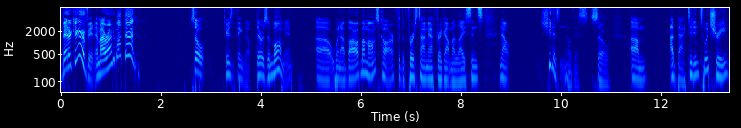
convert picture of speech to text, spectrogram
better care of it. Am I right about that? So here's the thing though there was a moment uh, when I borrowed my mom's car for the first time after I got my license. Now, she doesn't know this, so um, I backed it into a tree,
